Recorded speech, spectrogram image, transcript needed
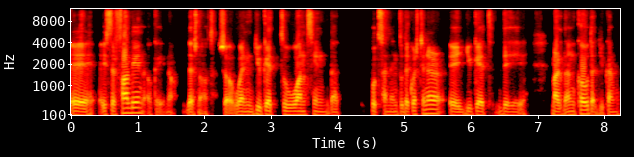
Uh, is there funding? Okay, no, there's not. So when you get to one thing that puts an end to the questionnaire, uh, you get the markdown code that you can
